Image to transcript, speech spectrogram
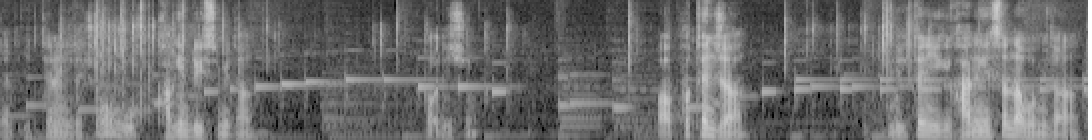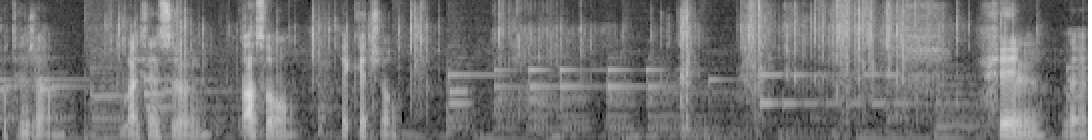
네. 이때는 이제 좀 각인도 있습니다. 어디죠? 아 포텐자. 뭐 이때는 이게 가능했었나 봅니다. 포텐자 라이센스를 따서 했겠죠. 휠, 네.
